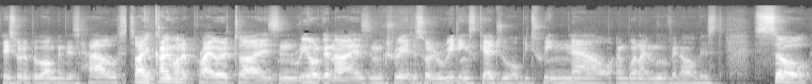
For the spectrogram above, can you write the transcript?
they sort of belong in this house. So I kind of want to prioritize and reorganize and create a sort of reading schedule between now and when I move in August. So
